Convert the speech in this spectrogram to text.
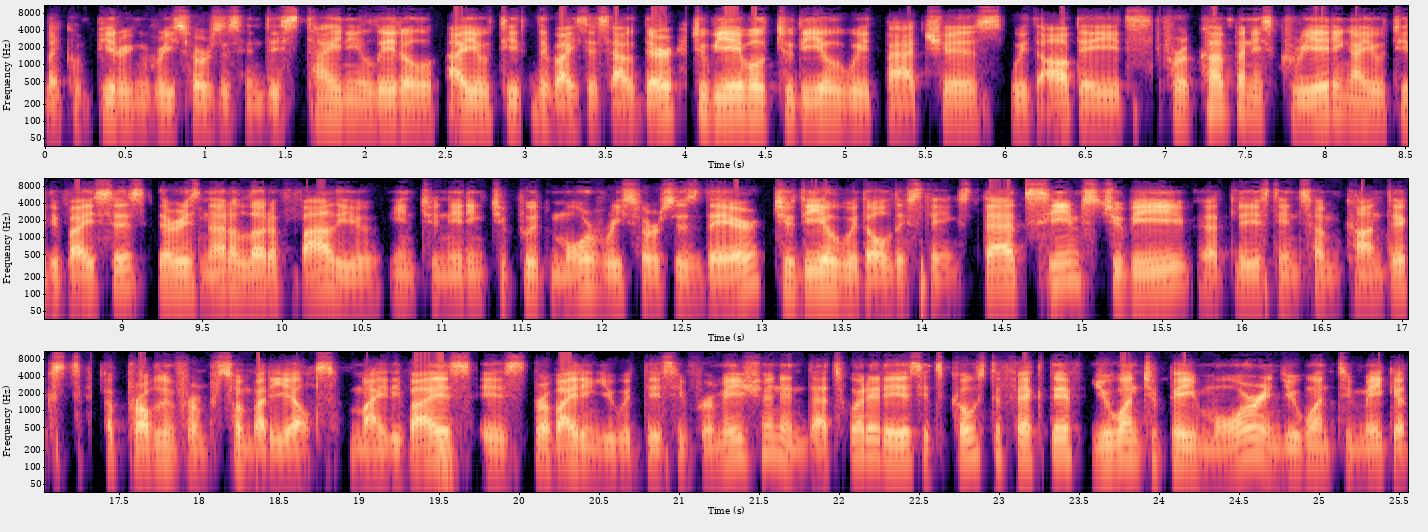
like computing resources in these tiny little IoT devices out there to be able to deal with patches, with updates. For companies creating IoT devices, there is not a lot of value into needing to put more resources there to deal with all these things. That seems to be, at least in some context, a problem from somebody else. My device hmm. is providing you with this information, and that's what it is. It's cost effective. You want to pay more and you want to make a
